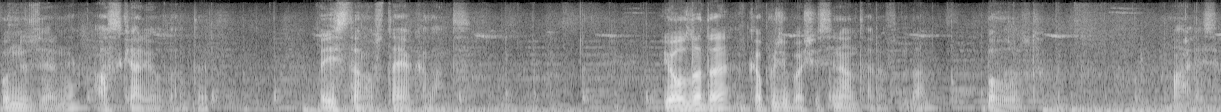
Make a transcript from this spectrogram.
Bunun üzerine asker yollandı ve İstanos'ta yakalandı. Yolda da Kapıcıbaşı Sinan tarafından boğuldu. Maalesef.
